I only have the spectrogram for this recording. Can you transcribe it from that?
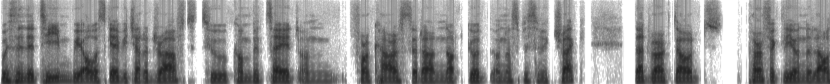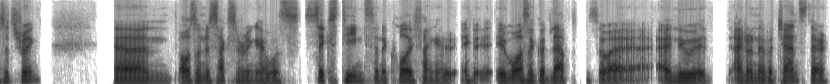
within the team. We always gave each other draft to compensate on for cars that are not good on a specific track. That worked out perfectly on the Lausitzring. And also in the Sachsenring, I was 16th in the qualifying. It, it, was a good lap, so I, I knew it. I don't have a chance there,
